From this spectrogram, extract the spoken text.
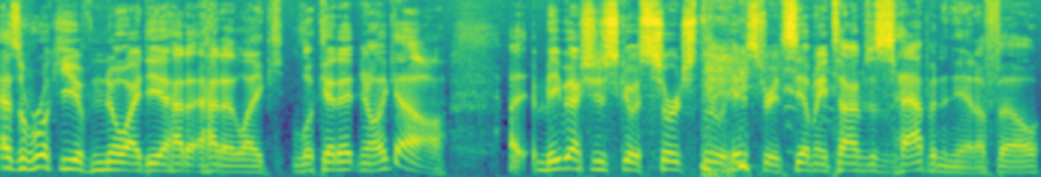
as a rookie, you have no idea how to how to like look at it, and you're like, oh, maybe I should just go search through history and see how many times this has happened in the NFL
